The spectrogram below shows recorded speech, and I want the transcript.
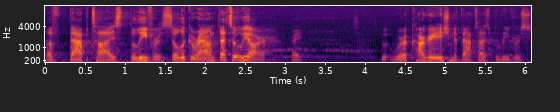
of baptized believers. So look around, that's what we are, right? We're a congregation of baptized believers.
